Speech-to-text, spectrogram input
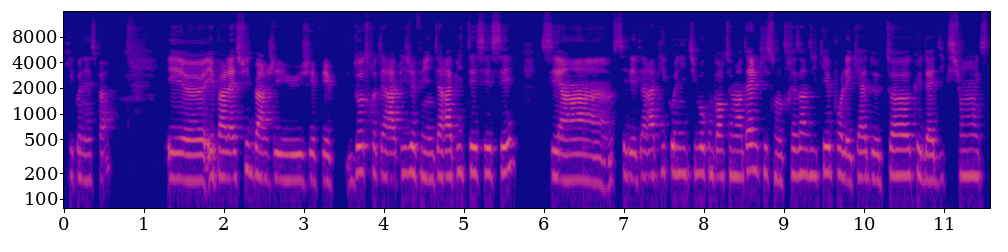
qu'ils connaissent pas. Et, euh, et, par la suite, ben, j'ai fait d'autres thérapies. J'ai fait une thérapie TCC. C'est les thérapies cognitivo-comportementales qui sont très indiquées pour les cas de TOC, d'addiction, etc.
